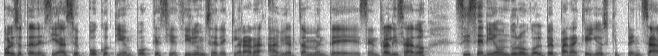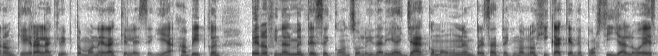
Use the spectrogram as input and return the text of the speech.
Por eso te decía hace poco tiempo que si Ethereum se declarara abiertamente centralizado, sí sería un duro golpe para aquellos que pensaron que era la criptomoneda que le seguía a Bitcoin, pero finalmente se consolidaría ya como una empresa tecnológica que de por sí ya lo es,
